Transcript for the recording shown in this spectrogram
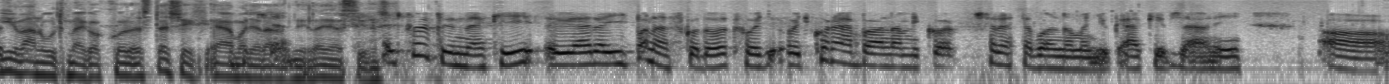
nyilvánult meg akkor? Ezt tessék elmagyarázni, legyen szíves. Ez föltűnt neki, ő erre így panaszkodott, hogy, hogy korábban, amikor szerette volna mondjuk elképzelni a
